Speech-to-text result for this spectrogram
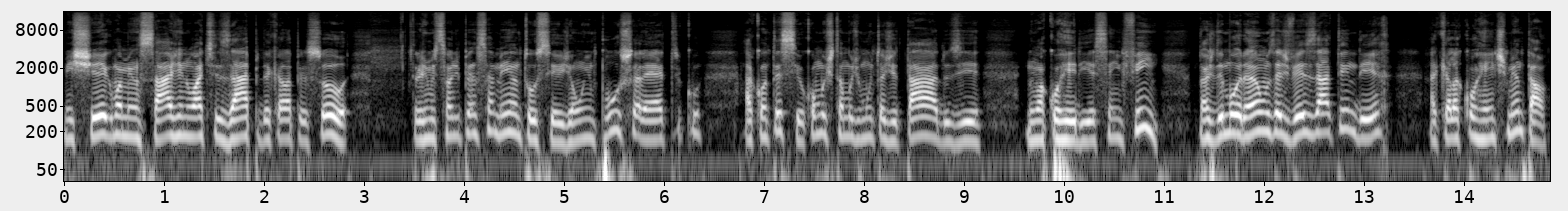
me chega uma mensagem no WhatsApp daquela pessoa. Transmissão de pensamento, ou seja, um impulso elétrico aconteceu. Como estamos muito agitados e numa correria sem fim, nós demoramos às vezes a atender aquela corrente mental.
